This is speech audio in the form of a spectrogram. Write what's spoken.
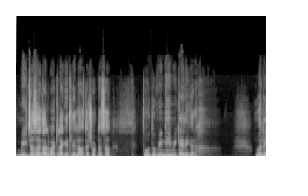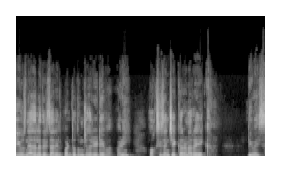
मी जसा काल बाटला घेतलेला होता छोटासा तो तुम्ही नेहमी कॅरी करा. भले यूज नाही झालं तरी चालेल पण तो तुमच्यासाठी ठेवा. आणि ऑक्सिजन चेक करणारं एक डिव्हाइस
